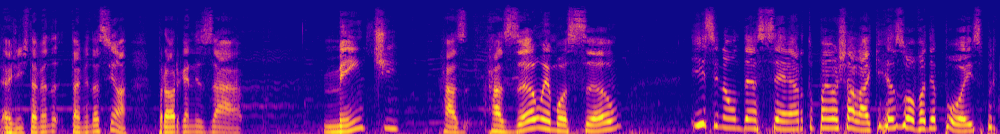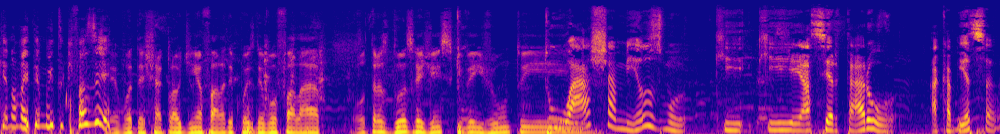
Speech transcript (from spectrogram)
A gente tá vendo, tá vendo assim, ó, pra organizar mente, raz- razão, emoção. E se não der certo, o Pai Oxalá que resolva depois, porque não vai ter muito o que fazer. Eu vou deixar a Claudinha falar, depois eu vou falar outras duas regências que vêm junto e. Tu acha mesmo que, que acertaram a cabeça?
